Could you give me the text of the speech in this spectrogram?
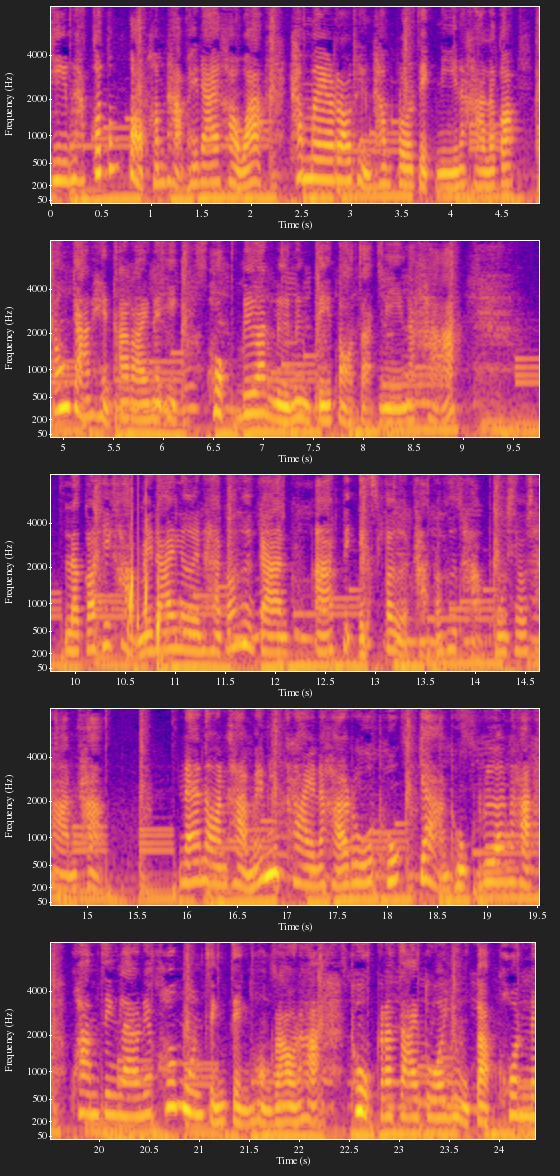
ทีมนะคะก็ต้องตอบคำถามให้ได้ค่ะว่าทำไมเราถึงทำโปรเจกต์นี้นะคะ แล้วก็ต้องการเห็นอะไรในอีก 6 เดือนหรือ 1 ปีต่อจากนี้นะคะแล้วก็ที่ขาดไม่ได้เลยนะคะ ก็คือการ ask the expert ค่ะ ก็คือถามผู้เชี่ยวชาญค่ะ แน่นอนค่ะไม่มีใครนะคะ รู้ทุกอย่างทุกเรื่องนะคะ ความจริงแล้วเนี่ยข้อมูลเจ๋งๆของเรานะคะ ถูกกระจายตัวอยู่กับคนใน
